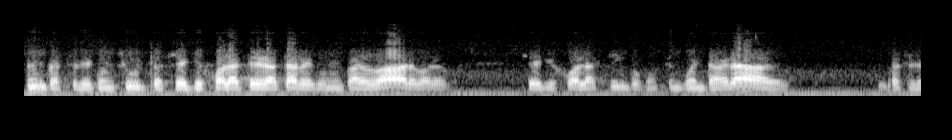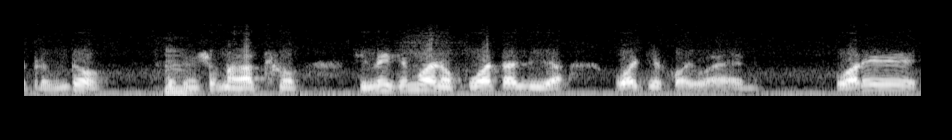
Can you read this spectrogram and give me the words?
Nunca se le consulta si hay que jugar a las 3 de la tarde con un calor bárbaro, si hay que jugar a las 5 con 50 grados. Nunca se le preguntó. Entonces Mm. yo me adapto. Si me dicen, bueno, jugá tal día, o hay que jugar, bueno, jugaré.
